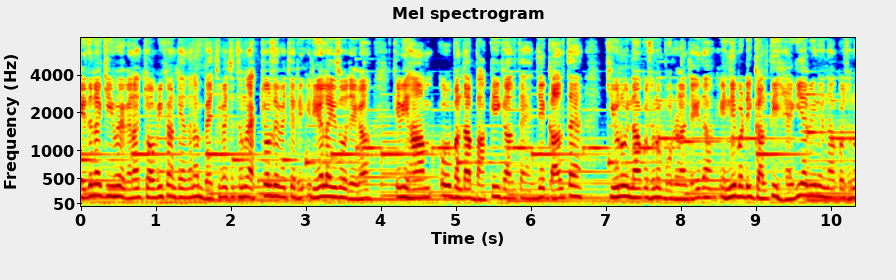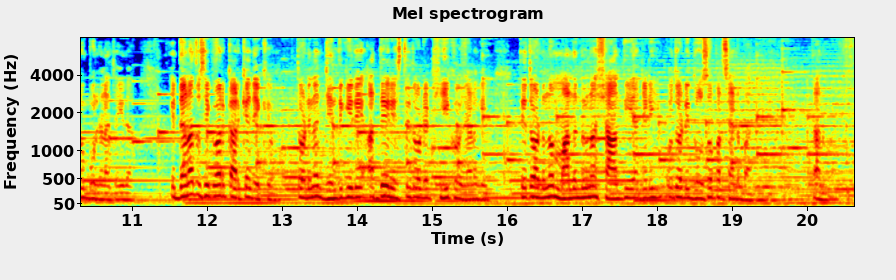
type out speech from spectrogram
ਇਹਦੇ ਨਾਲ ਕੀ ਹੋਏਗਾ ਨਾ 24 ਘੰਟਿਆਂ ਦਾ ਨਾ ਵਿੱਚ ਵਿੱਚ ਤੁਹਾਨੂੰ ਐਕਚੁਅਲ ਦੇ ਵਿੱਚ ਰੀਅਲਾਈਜ਼ ਹੋ ਜਾਏਗਾ ਕਿ ਵੀ ਹਾਂ, ਉਹ ਬੰਦਾ ਬਾਕੀ ਗਲਤ ਹੈ। ਜੇ ਗਲਤ ਹੈ, ਕਿ ਉਹਨੂੰ ਇੰਨਾ ਕੁਝ ਨੂੰ ਬੋਲਣਾ ਚਾਹੀਦਾ? ਇੰਨੀ ਵੱਡੀ ਗਲਤੀ ਹੈਗੀ ਆ ਵੀ ਉਹਨੂੰ ਇੰਨਾ ਕੁਝ ਨੂੰ ਬੋਲਣਾ ਚਾਹੀਦਾ? ਇਦਾਂ ਨਾ ਤੁਸੀਂ ਇੱਕ ਵਾਰ ਕਰਕੇ ਦੇਖਿਓ, ਤੁਹਾਡੇ ਨਾਲ ਜ਼ਿੰਦਗੀ ਦੇ ਅੱਧੇ ਰਿਸ਼ਤੇ ਤੁਹਾਡੇ ਠੀਕ ਹੋ ਜਾਣਗੇ ਤੇ ਤੁਹਾਡੇ ਨਾਲ ਮਨ ਨੂੰ ਨਾ ਸ਼ਾਂਤੀ ਆ ਜਿਹੜੀ, ਉਹ ਤੁਹਾਡੀ 200% ਬਣ ਜਾਏਗੀ ਧੰਨਵਾਦ।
